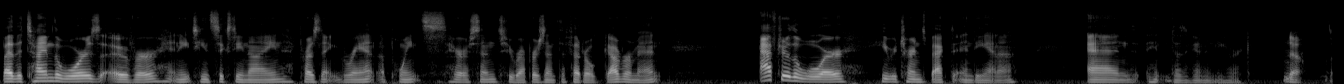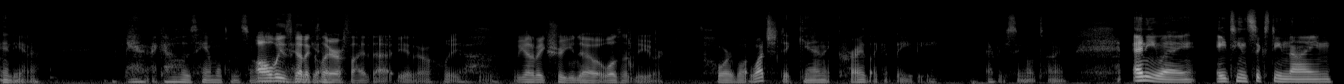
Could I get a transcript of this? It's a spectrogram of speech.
By the time the war is over in 1869, President Grant appoints Harrison to represent the federal government. After the war, he returns back to Indiana and he doesn't go to New York, No. Indiana. Man, I got all those Hamilton songs. Always got to clarify that, you know. We we got to make sure you know it wasn't New York. It's horrible. I watched it again and cried like a baby every single time. Anyway, 1869,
